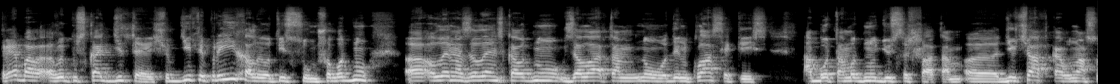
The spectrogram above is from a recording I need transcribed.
треба випускати дітей, щоб діти приїхали от із Сум, щоб одну е, Олена Зеленська одну взяла там ну, один клас якийсь, або там одну дю США. Там е, дівчатка у нас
